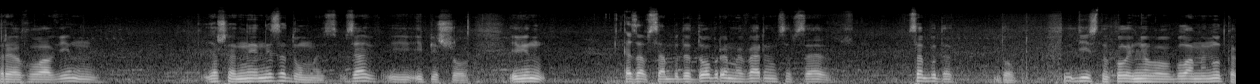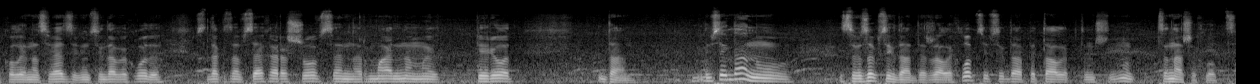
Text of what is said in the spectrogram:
реагував. Він, я ж не, не задумуюсь, взяв і, і пішов. І він казав, все буде добре, ми вернемося, все, все буде добре. Дійсно, коли в нього була минутка, коли на зв'язі, він завжди виходив, завжди казав, все хорошо, все нормально, ми вперед. Да. І завжди, ну, зв'язок завжди держали. Хлопці завжди питали, тому що ну, це наші хлопці.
